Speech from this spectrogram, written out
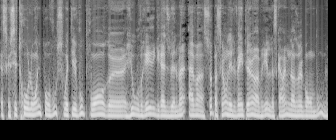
est-ce que c'est trop loin pour vous? Souhaitez-vous pouvoir euh, réouvrir graduellement avant ça? Parce que là, on est le 21 avril, c'est quand même dans un bon bout. Là.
